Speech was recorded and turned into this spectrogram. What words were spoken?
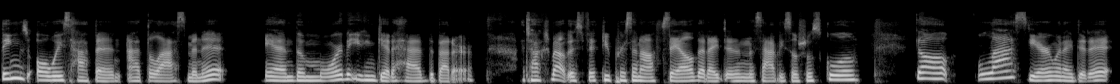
Things always happen at the last minute. And the more that you can get ahead, the better. I talked about this 50% off sale that I did in the Savvy Social School. Y'all, last year when I did it,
